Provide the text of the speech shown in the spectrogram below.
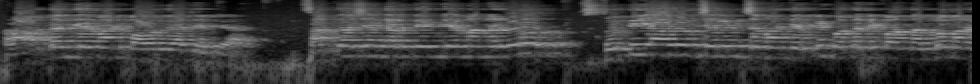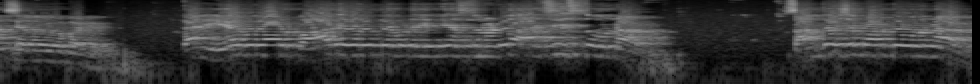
ప్రార్థన చేయమని పౌరు గారు చెప్పారు. సంతోషం కలిగితే ఏం చేయమన్నారు స్థుతి యాగం చెల్లించమని చెప్పి కొత్త నిబంధనలో మనకు సెలవు ఇవ్వబడింది. కానీ ఏవు గారు బాధ కలిగితే కూడా ఏం చేస్తున్నాడు? హర్షిస్తూ ఉన్నాడు. సంతోషపడుతూ ఉన్నాడు.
